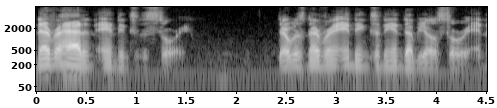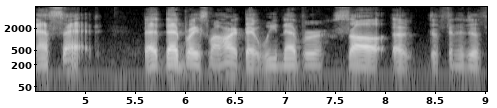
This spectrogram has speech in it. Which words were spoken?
never had an ending to the story. There was never an ending to the NWO story, and that's sad. That that breaks my heart that we never saw a definitive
